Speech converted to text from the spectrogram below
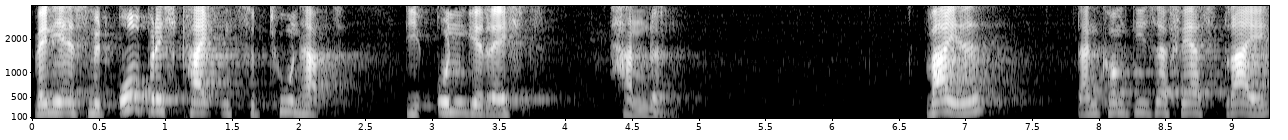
wenn ihr es mit Obrigkeiten zu tun habt, die ungerecht handeln. Weil, dann kommt dieser Vers 3,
